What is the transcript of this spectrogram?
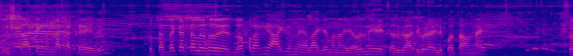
సో స్టార్టింగ్ ఉన్న కట్టే ఇది. సో పెద్ద కట్టలు లోపలన్నీ ఆగి ఉన్నాయి. అలాగే మనం ఎవరిని చదువు అది కూడా వెళ్ళిపోతూ ఉన్నాయి. సో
